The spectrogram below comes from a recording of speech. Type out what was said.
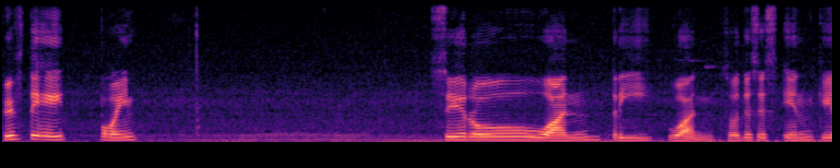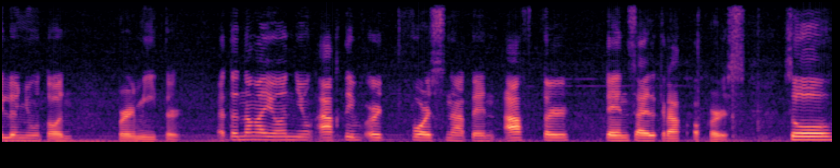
58. 0.0131. So this is in kilonewton per meter. Ito na ngayon yung active earth force natin after tensile crack occurs. So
